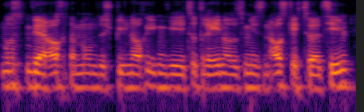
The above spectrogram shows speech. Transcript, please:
Mussten wir auch, dann, um das Spiel noch irgendwie zu drehen oder zumindest einen Ausgleich zu erzielen.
